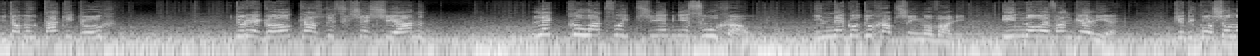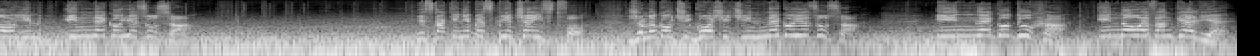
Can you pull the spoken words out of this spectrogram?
I to był taki duch, którego każdy z chrześcijan lekko, łatwo i przyjemnie słuchał. Innego ducha przyjmowali, inną Ewangelię, kiedy głoszono im innego Jezusa. Jest takie niebezpieczeństwo, że mogą ci głosić innego Jezusa, innego ducha, inną Ewangelię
